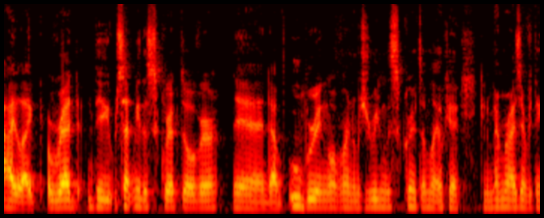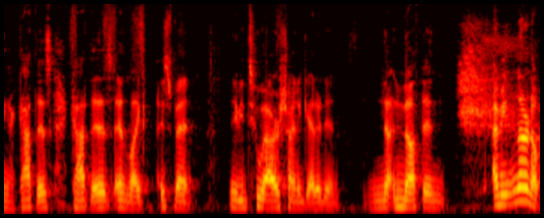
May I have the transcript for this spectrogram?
i like read they sent me the script over and i'm ubering over and i'm just reading the script. I'm like okay gonna memorize everything. I got this got this and like i spent maybe two hours trying to get it in. No, nothing. I mean no no no.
